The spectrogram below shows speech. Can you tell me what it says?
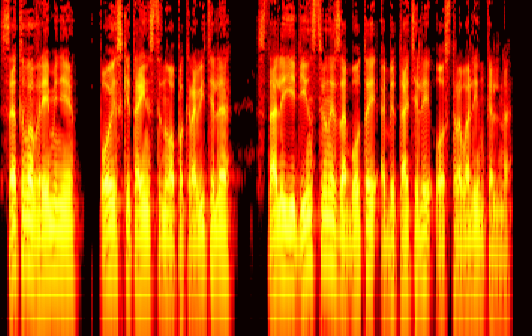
С этого времени поиски таинственного покровителя стали единственной заботой обитателей острова Линкольна.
